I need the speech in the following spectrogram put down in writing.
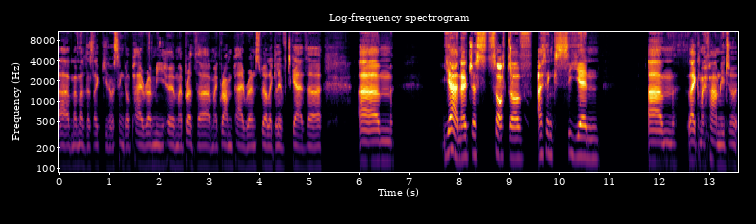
Uh, my mother's like you know a single parent. Me, her, my brother, my grandparents. We all like lived together. Um, yeah, and I just sort of I think seeing um like my family do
